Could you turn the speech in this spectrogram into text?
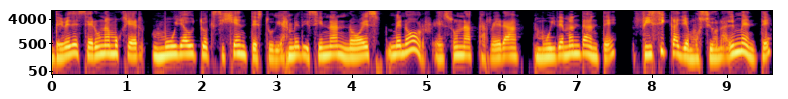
debe de ser una mujer muy autoexigente. Estudiar medicina no es menor, es una carrera muy demandante física y emocionalmente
